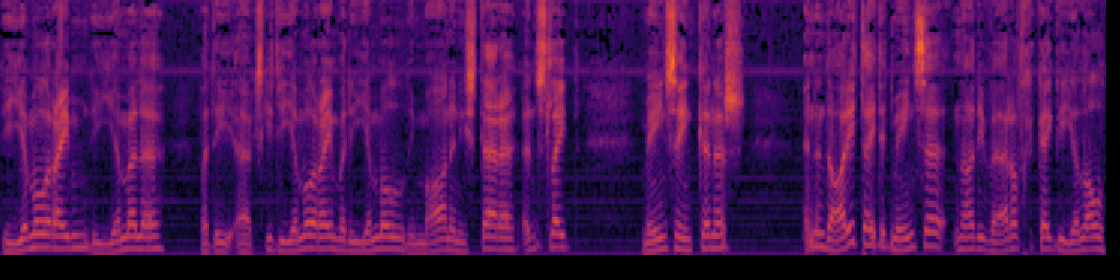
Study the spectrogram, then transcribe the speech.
Die hemelruim, die hemele wat die uh, ekskuus die hemelruim wat die hemel, die maan en die sterre insluit, mense en kinders. En in daardie tyd het mense na die wêreld gekyk, die heelal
